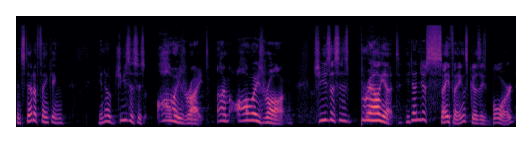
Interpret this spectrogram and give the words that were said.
instead of thinking, you know, Jesus is always right, I'm always wrong. Jesus is brilliant. He doesn't just say things because he's bored.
